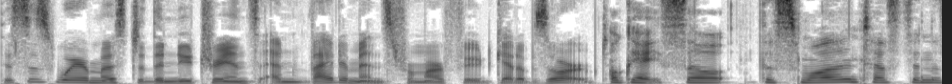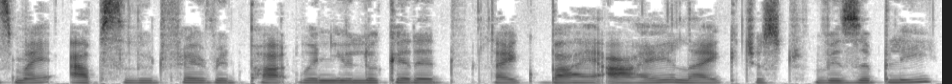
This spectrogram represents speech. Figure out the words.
This is where most of the nutrients and vitamins from our food get absorbed. Okay, so the small intestine is my absolute favorite part when you look at it like by eye, like just visibly,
